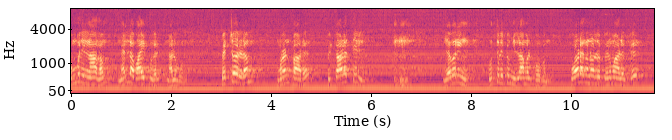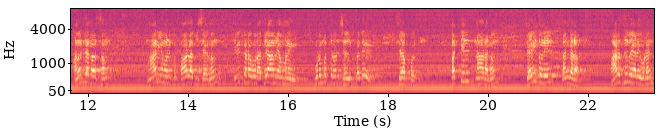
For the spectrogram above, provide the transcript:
ஒன்பதில் நாகம் நல்ல வாய்ப்புகள் நழுவும். பெற்றோரிடம் முரண்பாடு பிற்காலத்தில் எவரின் ஒத்துழைப்பும் இல்லாமல் போகும். கோடகநல்லூர் பெருமாளுக்கு அமிர்த கலசம் மாரியம்மனுக்கு பால் அபிஷேகம் திருக்கடவுர் அபிராமி அம்மனை குடும்பத்துடன் சேவிப்பது சிறப்பு. பத்தில் நாடகம் செய்தொழில் சங்கடம். அரசு வேலையுடன்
